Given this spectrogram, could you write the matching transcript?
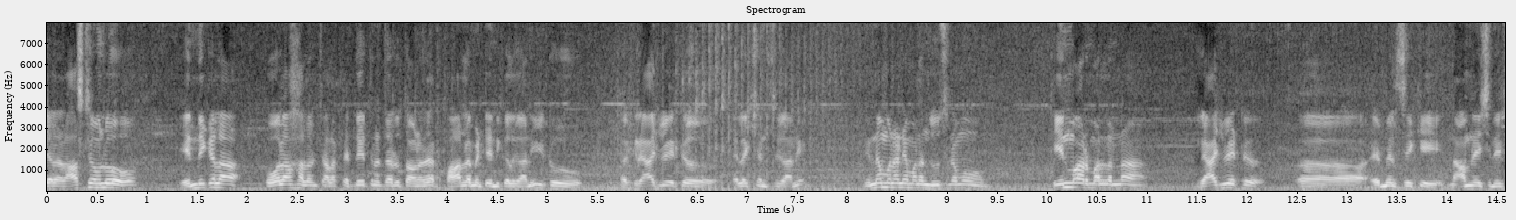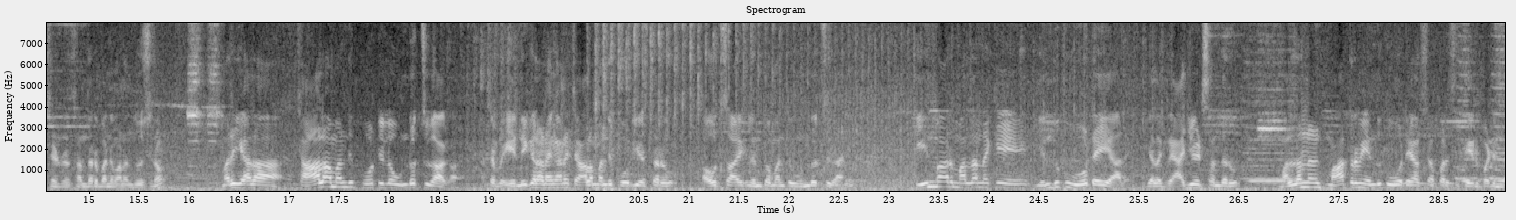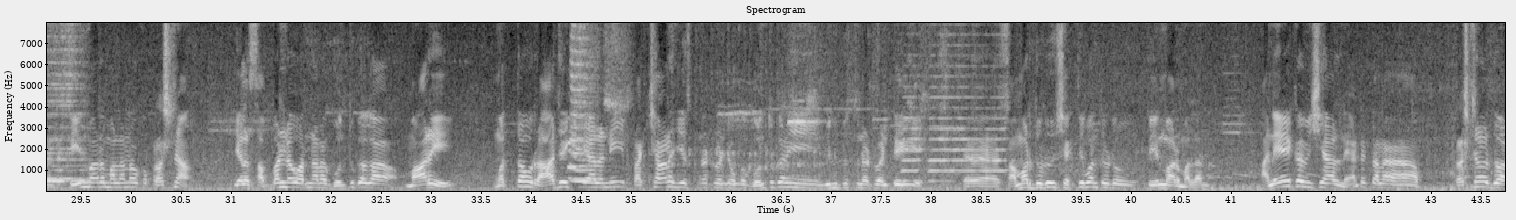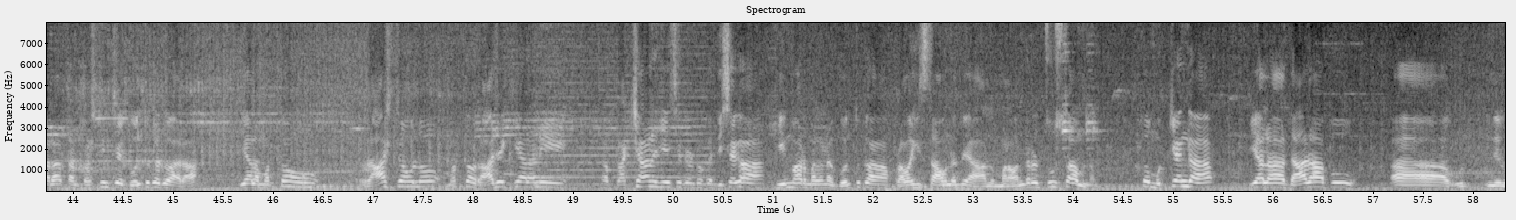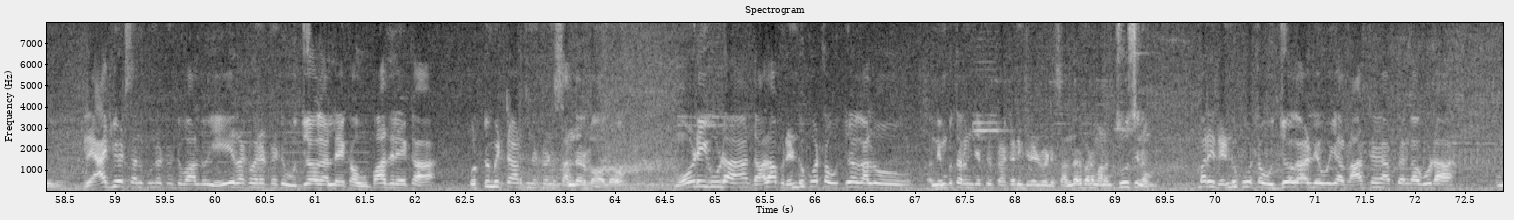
ఇలా రాష్ట్రంలో ఎన్నికల కోలాహలం చాలా పెద్ద ఎత్తున జరుగుతూ ఉన్నది. అటు పార్లమెంట్ ఎన్నికలు కానీ ఇటు గ్రాడ్యుయేట్ ఎలక్షన్స్ కానీ నిన్న మొన్ననే మనం చూసినాము తీన్మార్ మల్లన్న గ్రాడ్యుయేట్ ఎమ్మెల్సీకి నామినేషన్ వేసినటువంటి సందర్భాన్ని మనం చూసినాం. మరి అలా చాలామంది పోటీలో ఉండొచ్చు కాక అంటే ఎన్నికలు అనగానే చాలామంది పోటీ చేస్తారు. ఔత్సాహికులు ఎంతోమంది ఉండొచ్చు కానీ తీన్మార్ మల్లన్నకి ఎందుకు ఓటేయాలి? ఇలా గ్రాడ్యుయేట్స్ అందరూ మల్లన్నకి మాత్రమే ఎందుకు ఓటేయాల్సిన పరిస్థితి ఏర్పడిందంటే తీన్మార్ మల్లన్న ఒక ప్రశ్న. ఇలా సబ్బండ వర్ణాల గొంతుకగా మారి మొత్తం రాజకీయాలని ప్రక్షాళన చేస్తున్నటువంటి ఒక గొంతుకని వినిపిస్తున్నటువంటి సమర్థుడు శక్తివంతుడు తీన్మార్ మల్లన్న. అనేక విషయాలని అంటే తన ప్రశ్నల ద్వారా తను ప్రశ్నించే గొంతుక ద్వారా ఇవాళ మొత్తం రాష్ట్రంలో మొత్తం రాజకీయాలని ప్రక్షాళన చేసేటువంటి ఒక దిశగా తీన్మార్ మల్లన్న గొంతుక ప్రవహిస్తూ ఉన్నది. మనం అందరం చూస్తూ ఉన్నాం. సో ముఖ్యంగా ఇలా దాదాపు గ్రాడ్యుయేట్స్ అనుకున్నటువంటి వాళ్ళు ఏ రకమైనటువంటి ఉద్యోగాలు లేక ఉపాధి లేక కొట్టుమిట్టాడుతున్నటువంటి సందర్భంలో మోడీ కూడా దాదాపు రెండు కోట్ల ఉద్యోగాలు నింపుతారని చెప్పి ప్రకటించినటువంటి సందర్భాన్ని మనం చూసినాం. మరి రెండు కోట్ల ఉద్యోగాలు లేవు. ఇలా రాష్ట్ర వ్యాప్తంగా కూడా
